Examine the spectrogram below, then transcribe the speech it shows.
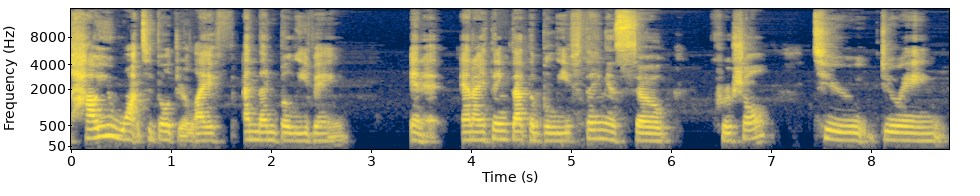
how you want to build your life, and then believing in it. And I think that the belief thing is so crucial to doing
